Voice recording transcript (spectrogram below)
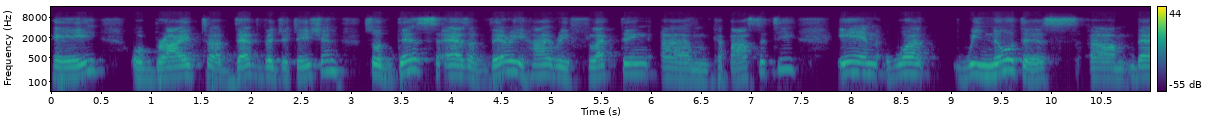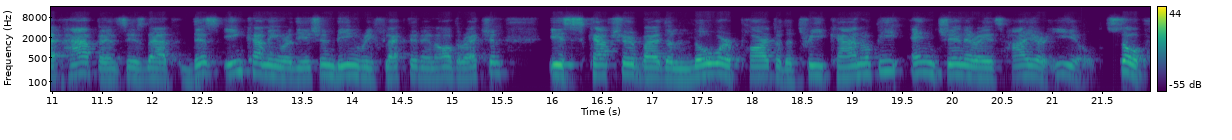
hay or bright uh, dead vegetation. So this has a very high reflecting um, capacity. And what we notice um, that happens is that this incoming radiation being reflected in all direction is captured by the lower part of the tree canopy and generates higher yield. So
